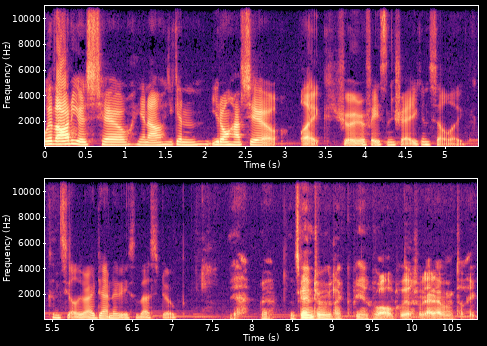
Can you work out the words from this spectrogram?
with audios too you know you can you don't have to like show your face and shit you can still like conceal your identity so that's dope yeah, yeah it's getting to like be involved with it without having to like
